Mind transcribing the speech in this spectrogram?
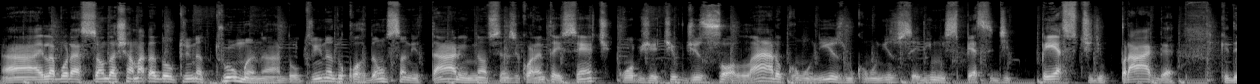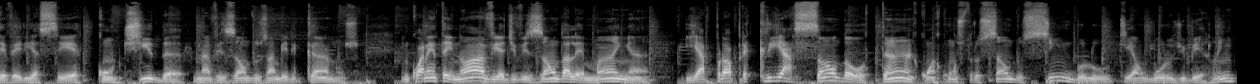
a elaboração da chamada doutrina Truman, a doutrina do cordão sanitário em 1947, com o objetivo de isolar o comunismo. O comunismo seria uma espécie de peste, de praga que deveria ser contida na visão dos americanos. Em 49, a divisão da Alemanha e a própria criação da OTAN com a construção do símbolo que é o Muro de Berlim,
